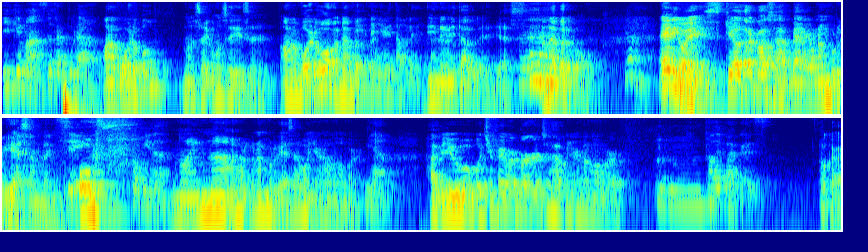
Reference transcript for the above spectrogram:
¿Y qué más? ¿Qué otra cura? Unavoidable? No sé cómo se dice. Unavoidable inevitable? Inevitable. Inevitable, yes. Inevitable. Yeah. Anyways, ¿qué otra cosa? Verga, una hamburguesa, man. Sí. Uf. Comida. No hay nada mejor que una hamburguesa when you're hungover. Yeah. Have you, what's your favorite burger to have when you're hungover? Mm, probably Five Guys. Okay,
